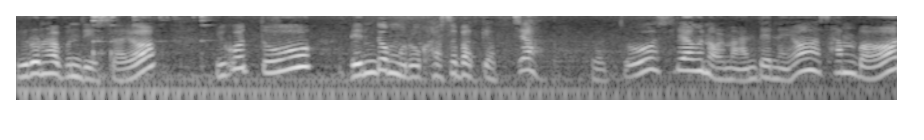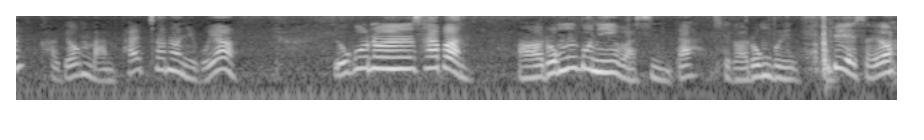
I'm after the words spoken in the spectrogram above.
이런 화분도 있어요. 이것도 랜덤으로 갈 수밖에 없죠. 이것도 수량은 얼마 안 되네요. 3번 가격 18,000원이고요. 요거는 4번 아, 롱분이 왔습니다. 제가 롱분이 필요해서요.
